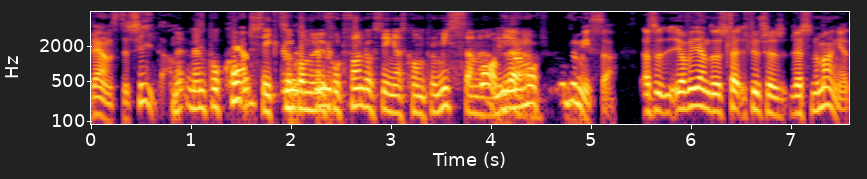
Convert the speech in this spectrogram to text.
vänstersidan. Men, men på kort sikt så kommer du fortfarande att tvingas kompromissa med ja, Annie Lööf? man måste kompromissa. Alltså, jag vill ändå sluta resonemanget.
